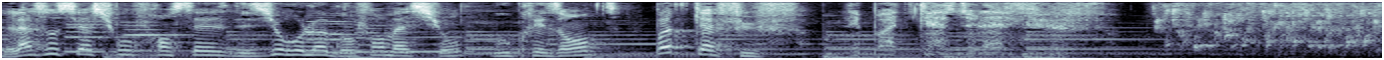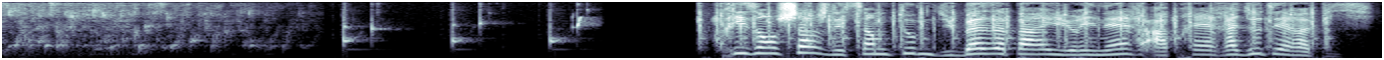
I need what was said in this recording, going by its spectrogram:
l'Association française des urologues en formation vous présente Podcafuf, les podcasts de la FUF. Prise en charge des symptômes du bas appareil urinaire après radiothérapie.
